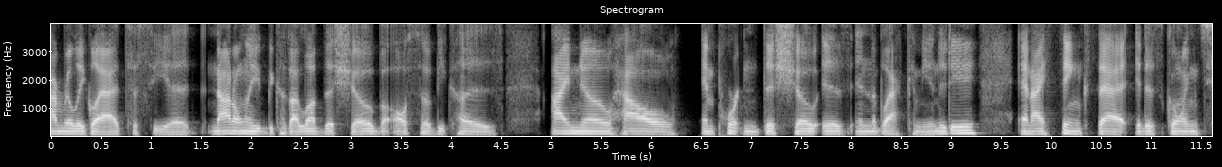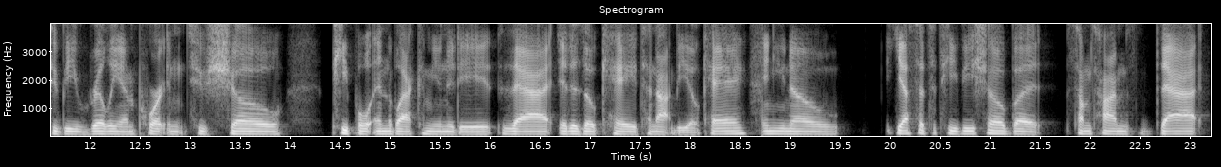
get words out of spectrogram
I'm really glad to see it, not only because I love this show, but also because I know how important this show is in the Black community. And I think that it is going to be really important to show people in the Black community that it is okay to not be okay. And, you know, yes, it's a TV show, but sometimes that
